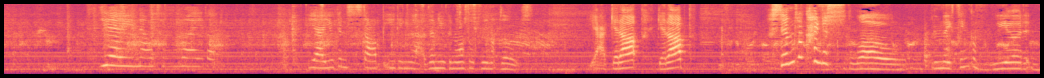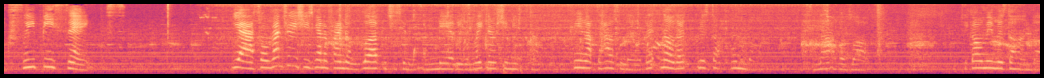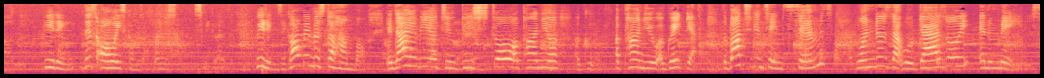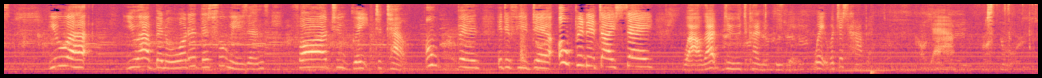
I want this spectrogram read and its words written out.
Yay, now it's light up. Yeah, you can stop eating that, then you can also clean up those. Yeah, get up, get up. Sims are kind of slow, and they think of weird and creepy things. Yeah, so eventually she's gonna find a love, and she's gonna get married. And right now she needs to clean up the house a little bit. No, that Mr. Humbug is not her love. They call me Mr. Humbug. Greetings. This always comes up. I just speak about it. Greetings. They call me Mr. Humble, and I am here to bestow upon you a, upon you a great gift. The box contains Sims, wonders that will dazzle and amaze. You, uh, you have been awarded this for reasons far too great to tell. Open it if you dare. Open it, I say. Wow, that dude's kind of creepy. Wait, what just happened? Yeah.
